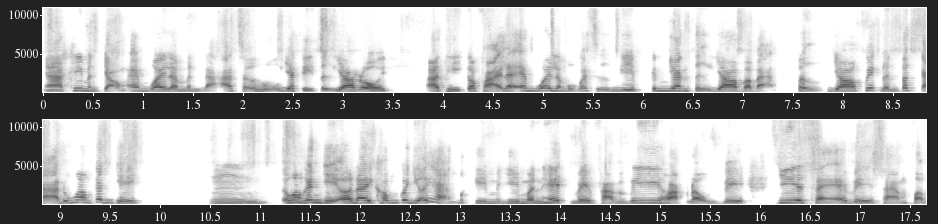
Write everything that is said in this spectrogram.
À khi mình chọn em quay là mình đã sở hữu giá trị tự do rồi à, thì có phải là em quay là một cái sự nghiệp kinh doanh tự do và bạn tự do quyết định tất cả đúng không các anh chị? Ừ, đúng không các anh chị? Ở đây không có giới hạn bất kỳ gì mình hết về phạm vi hoạt động về chia sẻ về sản phẩm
